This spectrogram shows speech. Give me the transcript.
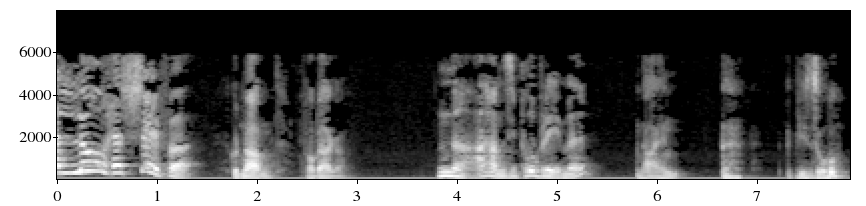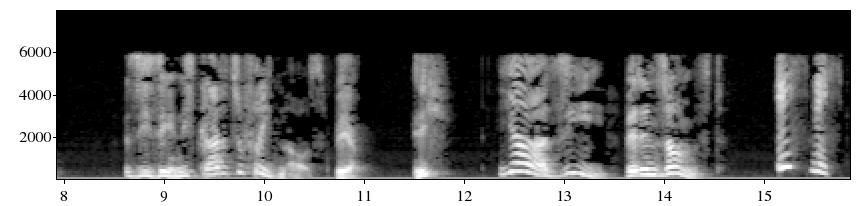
Hallo, Herr Schäfer. Guten Abend, Frau Berger. Na, haben Sie Probleme? Nein. Äh, Wieso? Sie sehen nicht gerade zufrieden aus. Wer? Ich? Ja, Sie. Wer denn sonst? Ich nicht.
